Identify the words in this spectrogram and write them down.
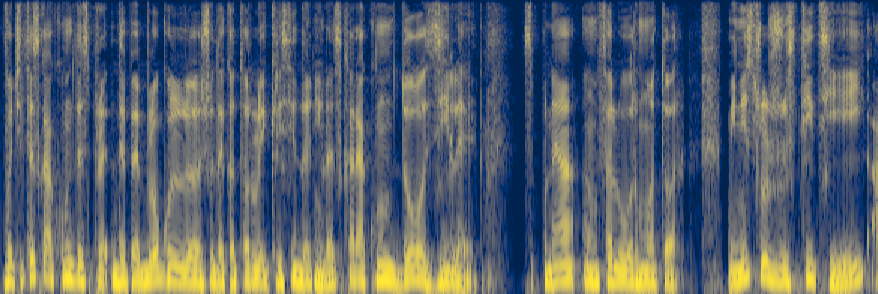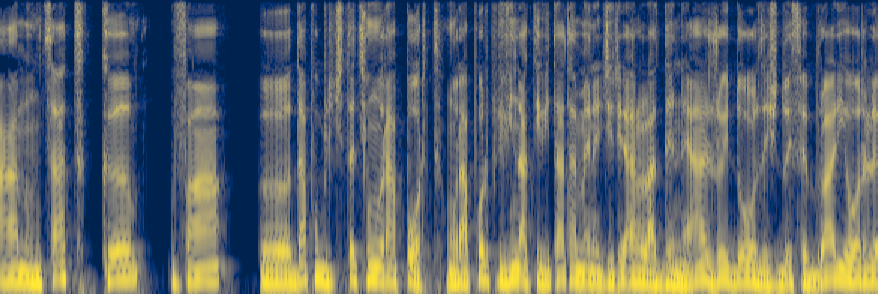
Vă citesc acum despre, de pe blogul judecătorului Cristi Dăniles, care acum două zile spunea în felul următor. Ministrul Justiției a anunțat că va uh, da publicității un raport, un raport privind activitatea managerială la DNA, joi 22 februarie, orele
